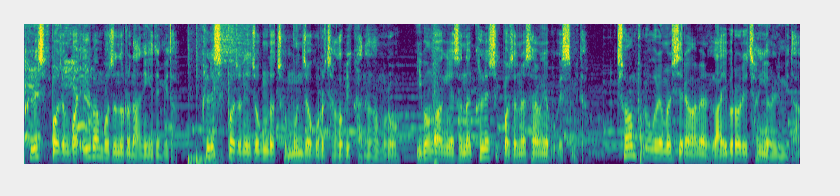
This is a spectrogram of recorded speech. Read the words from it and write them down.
클래식 버전과 일반 버전으로 나뉘게 됩니다. 클래식 버전이 조금 더 전문적으로 작업이 가능하므로 이번 강의에서는 클래식 버전을 사용해 보겠습니다. 처음 프로그램을 실행하면 라이브러리 창이 열립니다.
